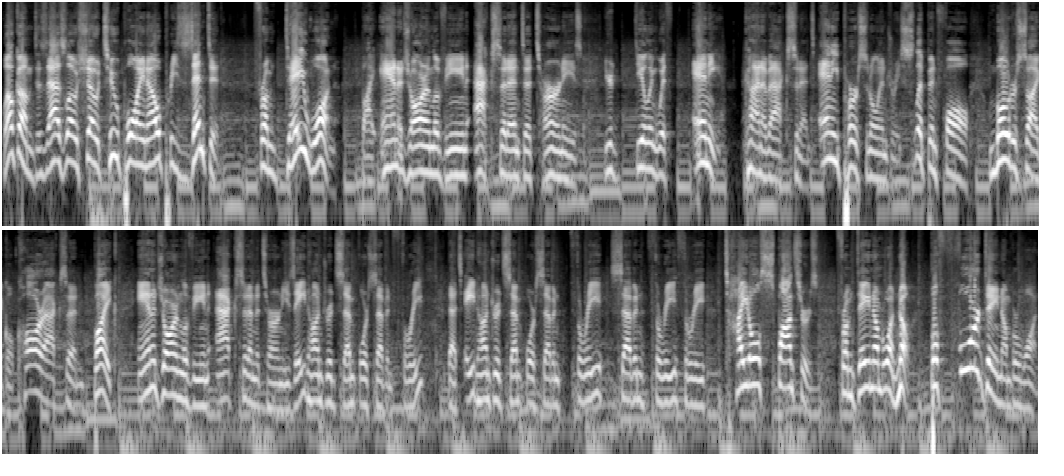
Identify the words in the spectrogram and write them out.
Welcome to Zaslow Show 2.0, presented from day one by Anidjar and Levine Accident Attorneys. You're dealing with any kind of accident, any personal injury, slip and fall, motorcycle, car accident, bike. Anidjar and Levine Accident Attorneys, 800 747 free. That's 800 747 3733. Title sponsors from day number one. No, before day number one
